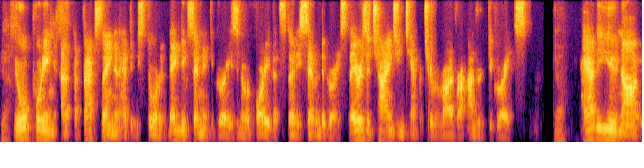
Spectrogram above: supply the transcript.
Yes. You're putting a, a, vaccine that had to be stored at negative 70 degrees into a body that's 37 degrees. There is a change in temperature of over 100 degrees. Yeah. How do you know?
